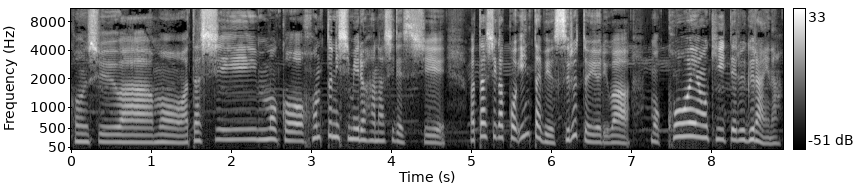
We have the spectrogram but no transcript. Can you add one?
今週はもう私もこう本当にしみる話ですし私がこうインタビューするというよりはもう講演を聞いてるぐらいな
